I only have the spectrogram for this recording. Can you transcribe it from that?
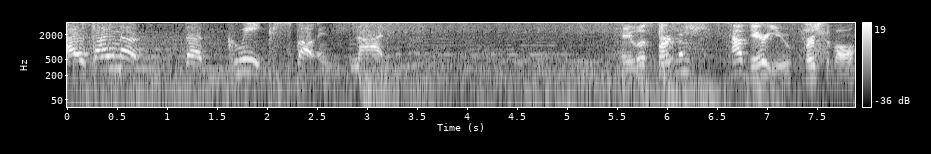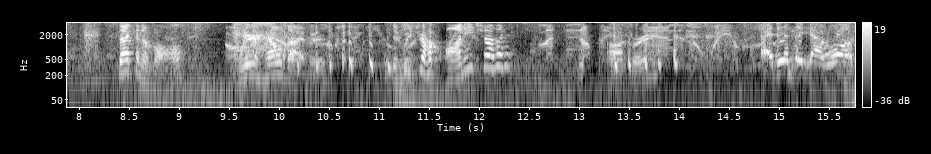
I was talking about the Greek Spartans, not. Halo Spartans? How dare you, first of all. Second of all, we're Helldivers. Did we drop on each other? Awkward. I didn't think I'd walk.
